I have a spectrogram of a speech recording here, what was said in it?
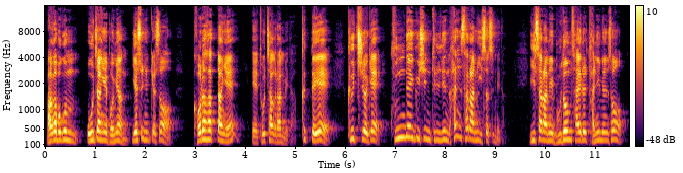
마가복음 5장에 보면 예수님께서 거라사 땅에 도착을 합니다. 그때에 그 지역에 군대 귀신 들린 한 사람이 있었습니다. 이 사람이 무덤 사이를 다니면서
